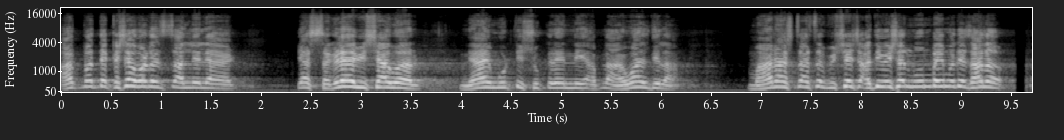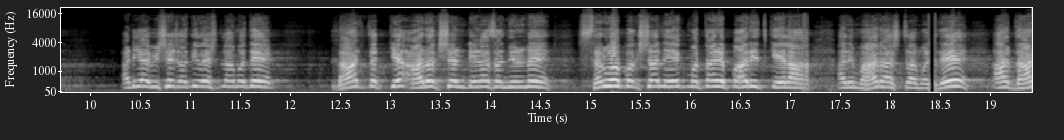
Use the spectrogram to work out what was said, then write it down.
आत्महत्या कशा वाढत चाललेल्या आहेत? या सगळ्या विषयावर न्यायमूर्ती शुक्रेंनी आपला अहवाल दिला. महाराष्ट्राचं विशेष अधिवेशन मुंबईमध्ये झालं. आणि या विशेष अधिवेशनामध्ये दहा टक्के आरक्षण देण्याचा निर्णय सर्व पक्षाने एकमताने पारित केला आणि महाराष्ट्रामध्ये आज दहा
